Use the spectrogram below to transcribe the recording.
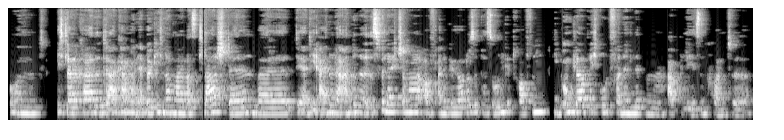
Und ich glaube, gerade da kann man ja wirklich nochmal was klarstellen, weil der, die ein oder andere ist vielleicht schon mal auf eine gehörlose Person getroffen, die unglaublich gut von den Lippen ablesen konnte.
